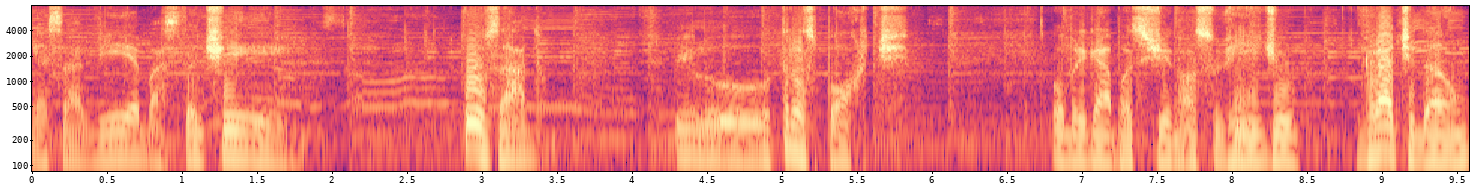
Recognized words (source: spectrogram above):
essa via é bastante usado pelo transporte. Obrigado por assistir nosso vídeo. Gratidão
